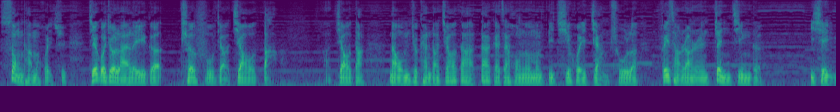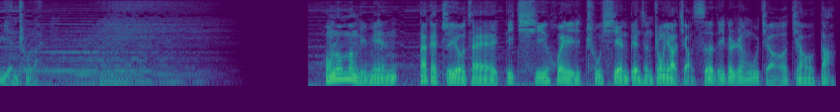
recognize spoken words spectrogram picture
送他们回去，结果就来了一个。”车夫叫焦大，啊，焦大，那我们就看到焦大大概在《红楼梦》第七回讲出了非常让人震惊的一些语言出来。《红楼梦》里面大概只有在第七回出现变成重要角色的一个人物叫焦大，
